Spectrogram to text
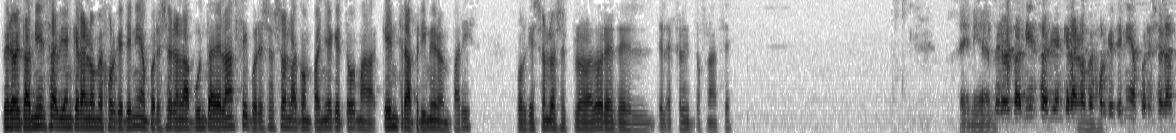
Pero también sabían que eran lo mejor que tenían, por eso eran la punta de lanza y por eso son la compañía que toma, que entra primero en París, porque son los exploradores del, del ejército francés. Genial. Pero también sabían que eran lo mejor que tenían, por eso eran.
